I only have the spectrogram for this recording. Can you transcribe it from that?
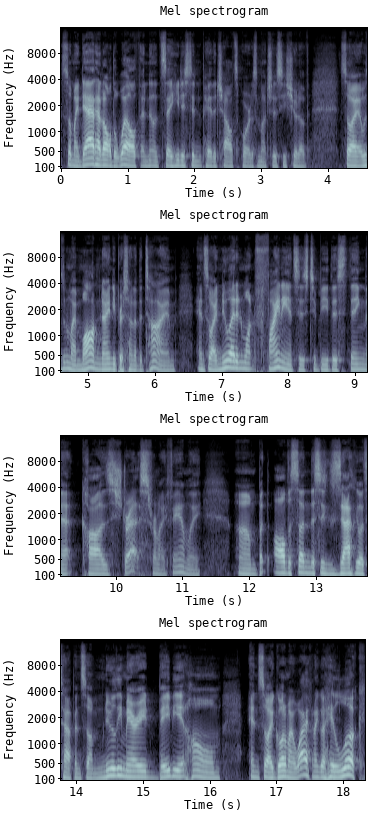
So my dad had all the wealth, and let's say he just didn't pay the child support as much as he should have. So I was with my mom 90% of the time. And so I knew I didn't want finances to be this thing that caused stress for my family. Um, but all of a sudden, this is exactly what's happened. So I'm newly married, baby at home. And so I go to my wife and I go, hey, look,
